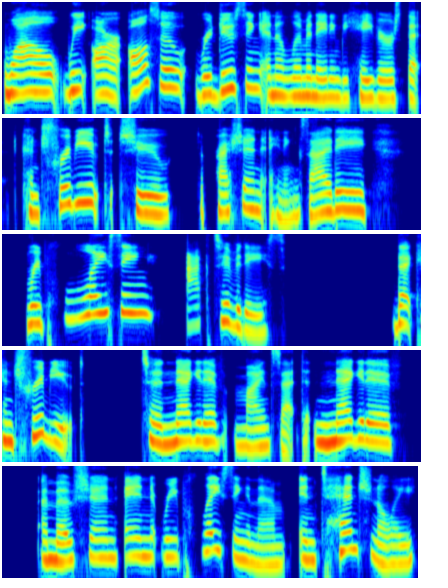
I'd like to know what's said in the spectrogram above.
While we are also reducing and eliminating behaviors that contribute to depression and anxiety, replacing activities that contribute to negative mindset, negative emotion, and replacing them intentionally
